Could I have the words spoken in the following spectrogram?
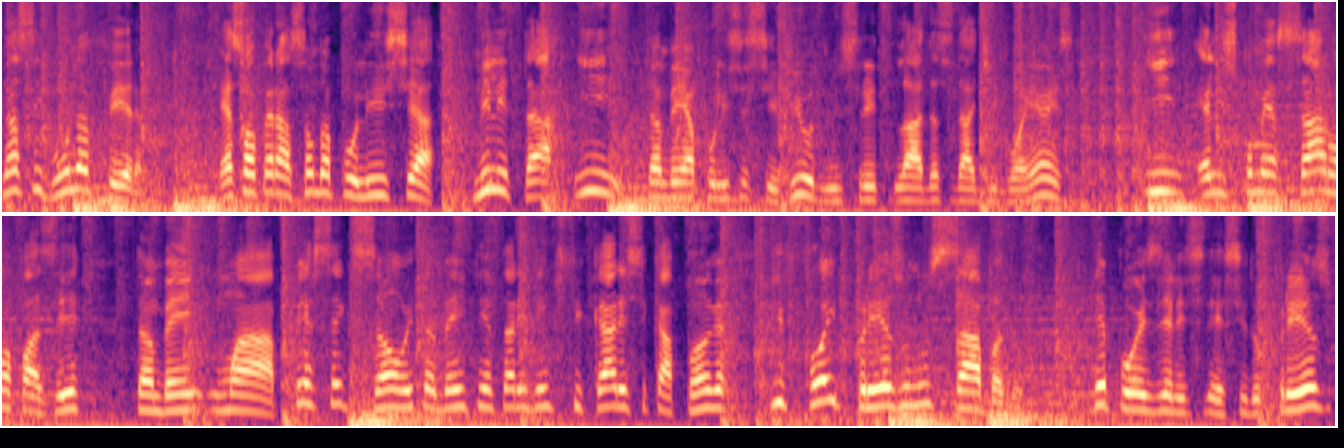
na segunda-feira. Essa operação da Polícia Militar e também a Polícia Civil do distrito lá da cidade de Goiânia, e eles começaram a fazer também uma perseguição e também tentar identificar esse capanga e foi preso no sábado. Depois de ele ter sido preso,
